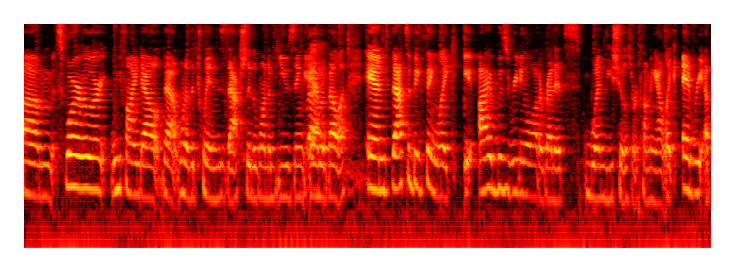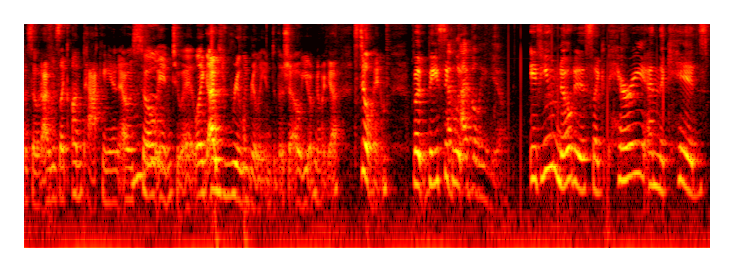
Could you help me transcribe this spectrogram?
Um, spoiler alert: We find out that one of the twins is actually the one abusing Right. Amabella, and that's a big thing. Like it, I was reading a lot of Reddit's when these shows were coming out. Like every episode, I was like unpacking it. I was so Mm-hmm. into it. Like I was really, really into the show. You have no idea. Still am. But basically, I, I believe you. if you notice, like Perry and the kids,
